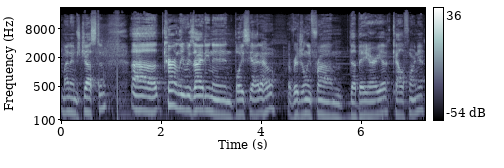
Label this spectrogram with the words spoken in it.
My name's Justin. Uh, currently residing in Boise, Idaho. Originally from the Bay Area, California.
